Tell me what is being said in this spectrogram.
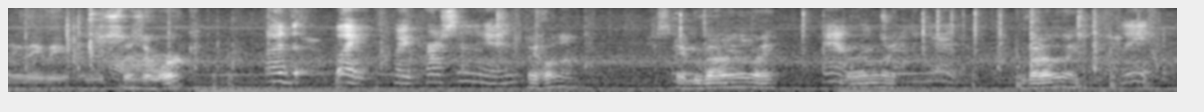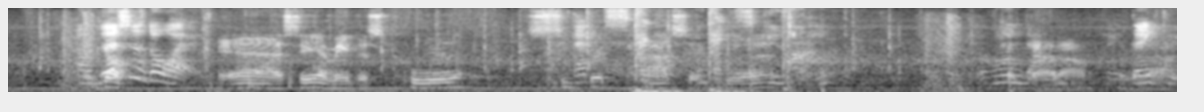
Wait, wait, wait. Does it work? Uh, wait, wait, press it again. Wait, hold on. Hey, move out of the way. Yeah, By the let's way. try it again. Move out of the way. Wait. Oh, this is the way. Yeah, see, I made this cool secret passage. See that? Me. We're going Check that out. Look thank that. you.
